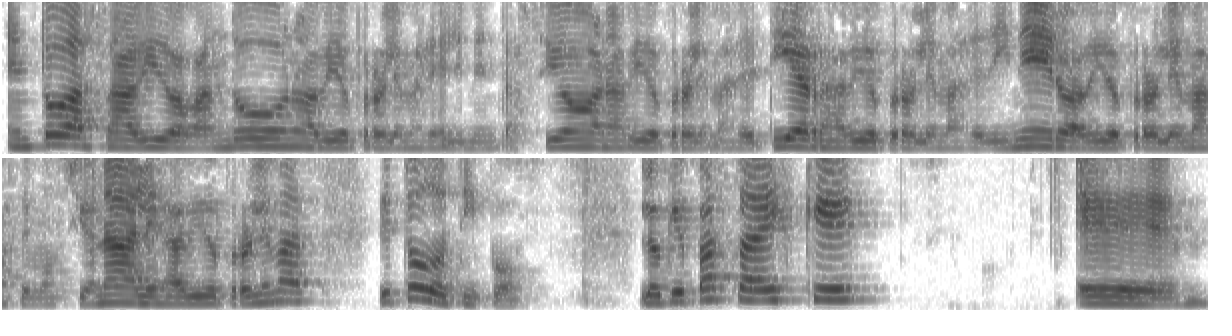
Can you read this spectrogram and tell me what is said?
en todas ha habido abandono, ha habido problemas de alimentación, ha habido problemas de tierras, ha habido problemas de dinero, ha habido problemas emocionales, ha habido problemas de todo tipo. Lo que pasa es que eh,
